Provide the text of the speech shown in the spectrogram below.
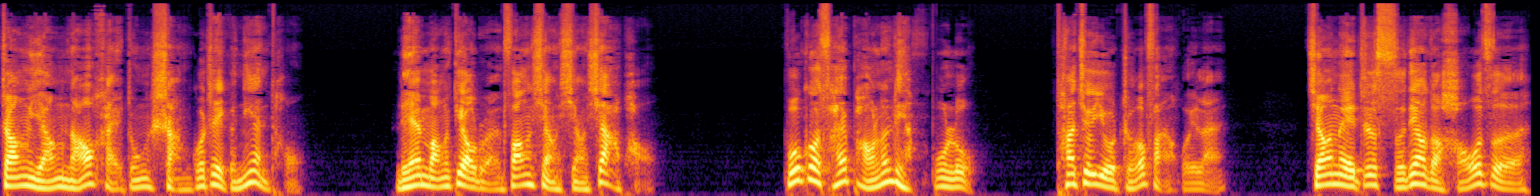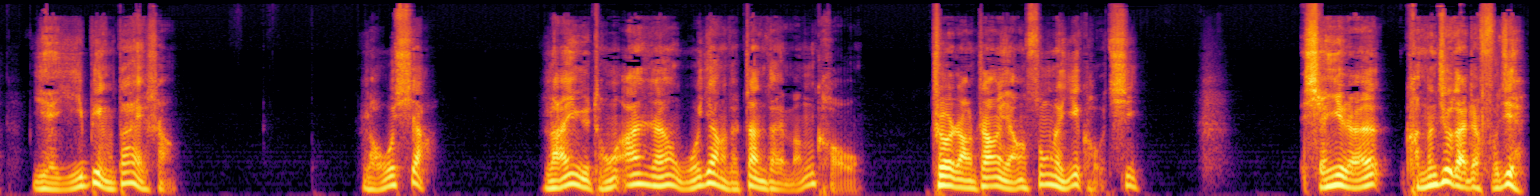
张扬脑海中闪过这个念头，连忙调转方向向下跑。不过才跑了两步路，他就又折返回来，将那只死掉的猴子也一并带上。楼下。蓝雨桐安然无恙的站在门口，这让张扬松了一口气。嫌疑人可能就在这附近，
